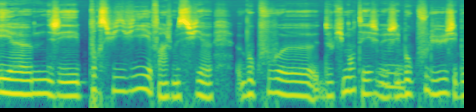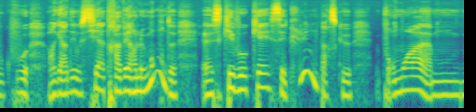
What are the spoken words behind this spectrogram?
Et j'ai poursuivi, enfin, je me suis beaucoup documentée, j'ai mmh. beaucoup lu, j'ai beaucoup regardé aussi à travers le monde ce qu'évoquait cette lune, parce que pour moi, à mon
